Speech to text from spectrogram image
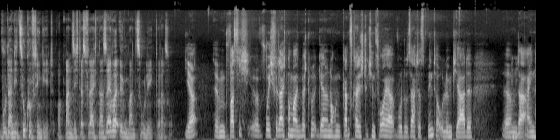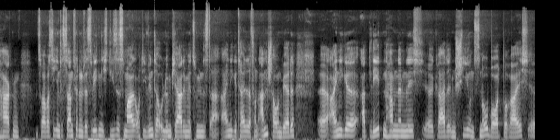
wo dann die Zukunft hingeht, ob man sich das vielleicht nach selber irgendwann zulegt oder so. Ja, ähm, was ich, äh, wo ich vielleicht noch mal, ich möchte gerne noch ein ganz kleines Stückchen vorher, wo du sagtest Winterolympiade, ähm, mhm. da einhaken. Und zwar, was ich interessant finde und weswegen ich dieses Mal auch die Winterolympiade mir zumindest äh, einige Teile davon anschauen werde. Äh, einige Athleten haben nämlich äh, gerade im Ski- und Snowboard-Bereich äh,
